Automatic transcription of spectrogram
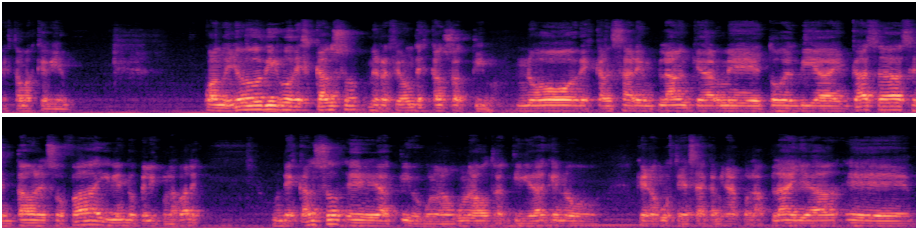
está más que bien. Cuando yo digo descanso, me refiero a un descanso activo, no descansar en plan quedarme todo el día en casa, sentado en el sofá y viendo películas, ¿vale? Un descanso eh, activo, con alguna otra actividad que, no, que nos guste, ya sea caminar por la playa, eh,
